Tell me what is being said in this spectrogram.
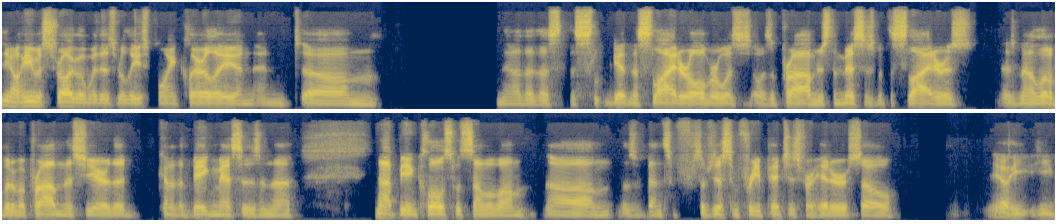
you know, he was struggling with his release point clearly, and and um, you know, the, the the getting the slider over was was a problem. Just the misses with the slider has has been a little bit of a problem this year. The kind of the big misses and the not being close with some of them. Um, those have been some, some just some free pitches for hitters. So, you know, he he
